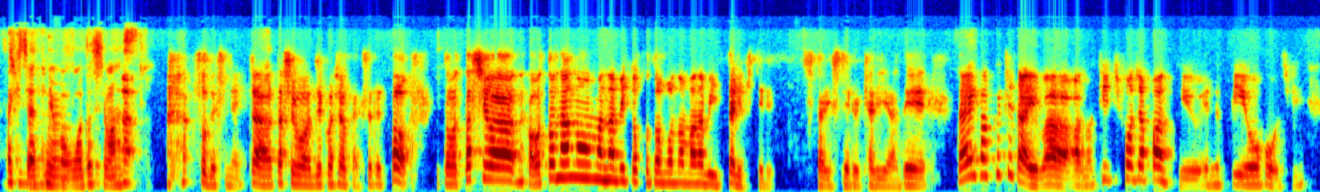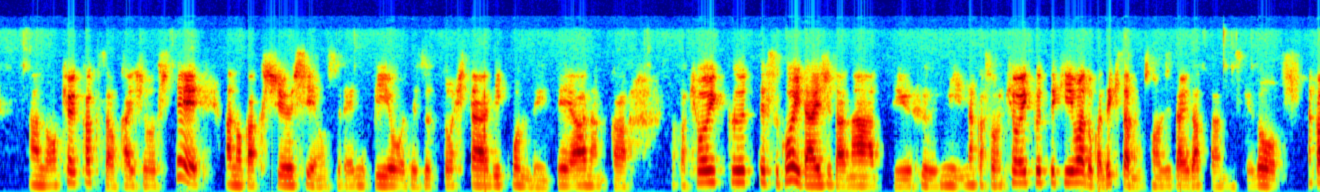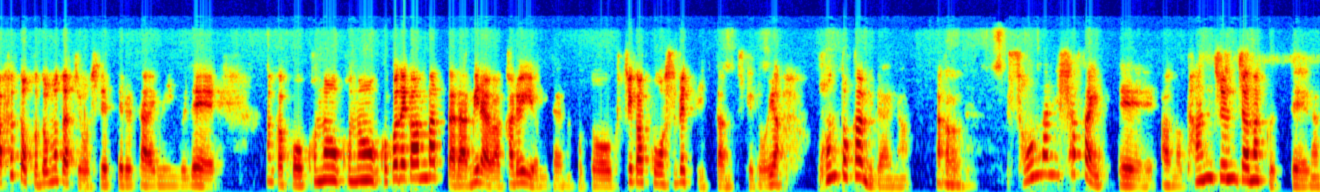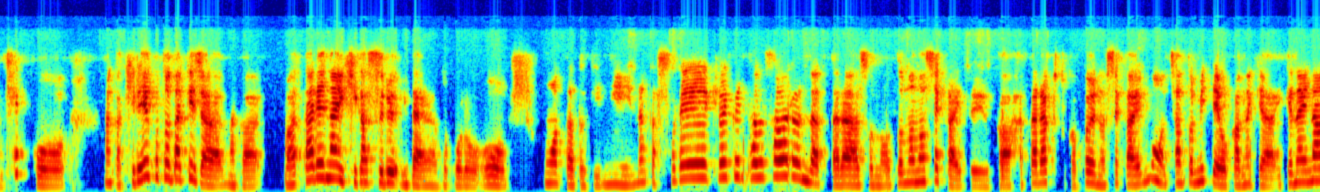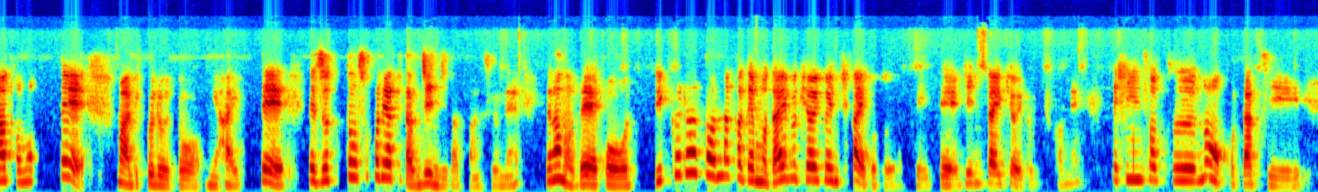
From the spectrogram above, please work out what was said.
さきちゃんにも戻します。そうですね。じゃあ私は自己紹介すると、えっと、私はなんか大人の学びと子どもの学び行ったり来てるしたりしてるキャリアで、大学時代はあの Teach for Japan っていう NPO 法人、あの教育格差を解消してあの学習支援をする NPO でずっと浸り込んでいて、あなんかやっぱ教育ってすごい大事だなっていうふうに、なんかその教育ってキーワードができたのもその時代だったんですけど、なんかふと子どもたちを教えてるタイミングで、なんかこう、この、この、ここで頑張ったら未来は明るいよみたいなことを口がこう滑っていったんですけど、いや、本当かみたいな。なんか、そんなに社会ってあの単純じゃなくって、なんか結構なんか綺麗事だけじゃなんか渡れない気がするみたいなところを思った時になんかそれ教育に携わるんだったらその大人の世界というか働くとか声の世界もちゃんと見ておかなきゃいけないなと思って、まあ、リクルートに入ってでずっとそこでやってたの人事だったんですよね。でなのでこうリクルートの中でもだいぶ教育に近いことをやっていて人材教育ですかね。で新卒の子たち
